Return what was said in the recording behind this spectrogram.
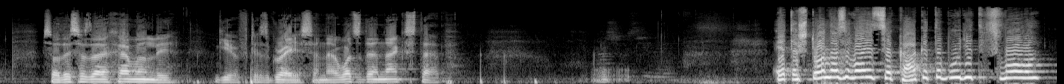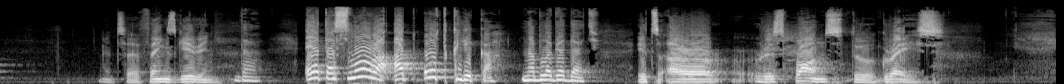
So this is the heavenly gift, is grace. And uh, what's the next step? Это что называется? Как это будет слово? It's uh, thanksgiving. Да. Это слово от отклика на благодать. It's our response to grace.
